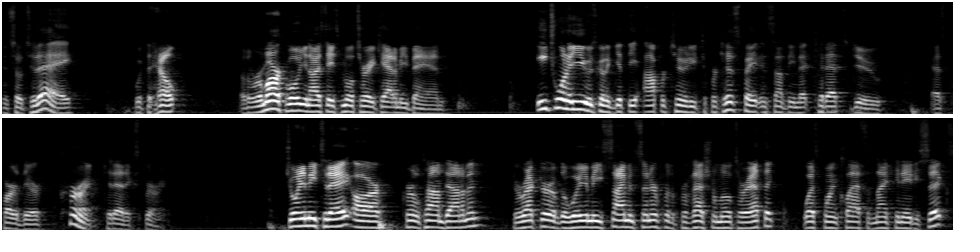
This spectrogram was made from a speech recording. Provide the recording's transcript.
And so today, with the help of the remarkable United States Military Academy Band, each one of you is going to get the opportunity to participate in something that cadets do as part of their current cadet experience. Joining me today are Colonel Tom Donovan, Director of the William E. Simon Center for the Professional Military Ethic, West Point Class of 1986,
